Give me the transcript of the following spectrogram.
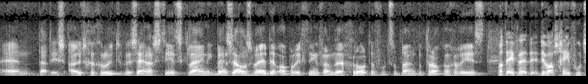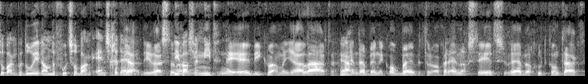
En dat is uitgegroeid. We zijn nog steeds klein. Ik ben zelfs bij de oprichting van de grote voedselbank betrokken geweest. Want even, er was geen voedselbank. Bedoel je dan de voedselbank Enschede? Ja, die was er, die was er niet. Nee, die kwam een jaar later. Ja. En daar ben ik ook bij betrokken. En nog steeds. We hebben goed contact.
